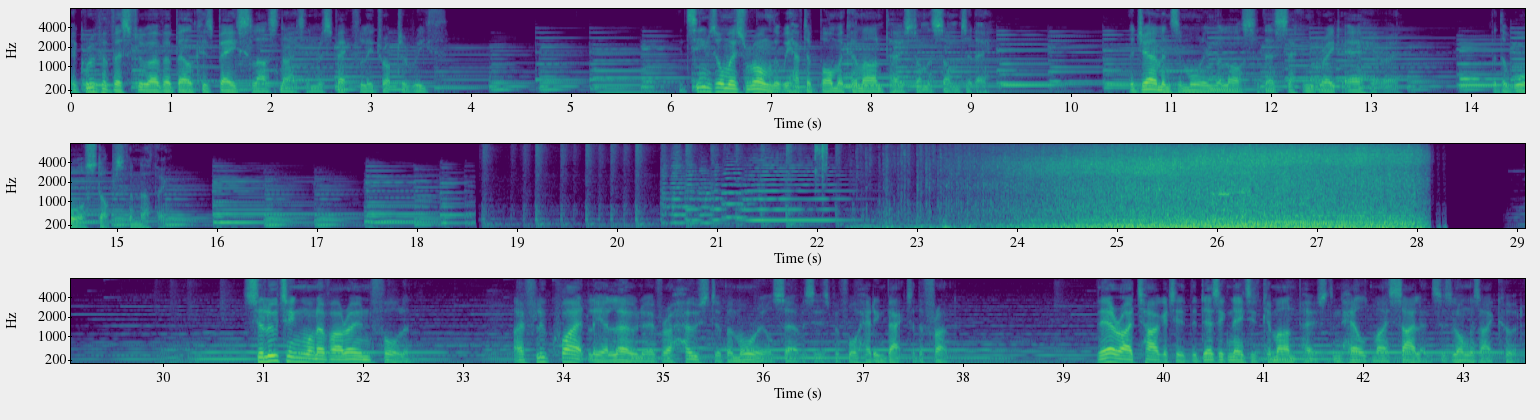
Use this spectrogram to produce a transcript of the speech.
A group of us flew over Boelcke's base last night and respectfully dropped a wreath. It seems almost wrong that we have to bomb a command post on the Somme today. The Germans are mourning the loss of their second great air hero, but the war stops for nothing. Saluting one of our own fallen, I flew quietly alone over a host of memorial services before heading back to the front. There I targeted the designated command post and held my silence as long as I could.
